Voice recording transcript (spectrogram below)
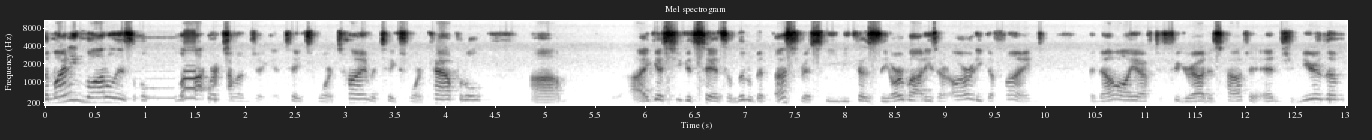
The mining model is a lot more challenging. It takes more time, it takes more capital. Um, I guess you could say it's a little bit less risky because the ore bodies are already defined, and now all you have to figure out is how to engineer them,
